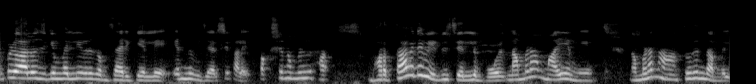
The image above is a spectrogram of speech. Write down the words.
എപ്പോഴും ആലോചിക്കും വലിയവർ സംസാരിക്കുകയല്ലേ? എന്ന് വിചാരിച്ച് കളയും. പക്ഷെ നമ്മൾ ഭർത്താവിന്റെ വീട്ടിൽ ചെല്ലുമ്പോൾ നമ്മുടെ അമ്മായിയമ്മയും നമ്മുടെ നാത്തൂരും തമ്മിൽ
